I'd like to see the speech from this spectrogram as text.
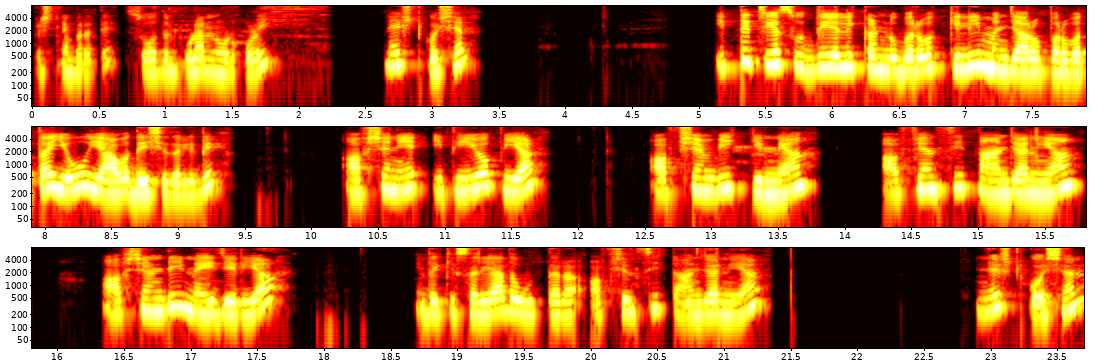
ಪ್ರಶ್ನೆ ಬರುತ್ತೆ. ಸೊ, ಅದನ್ನು ಕೂಡ ನೋಡ್ಕೊಳ್ಳಿ. Next question. ಇತ್ತೀಚೆಗೆ ಸುದ್ದಿಯಲ್ಲಿ ಕಂಡುಬರುವ ಕಿಲಿ ಮಂಜಾರೋ ಪರ್ವತ ಇವು ಯಾವ ದೇಶದಲ್ಲಿದೆ? Option A, Ethiopia. Option B, Kenya. Option C, Tanzania. Option D, Nigeria. ಇದಕ್ಕೆ ಸರಿಯಾದ ಉತ್ತರ option C Tanzania next question.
